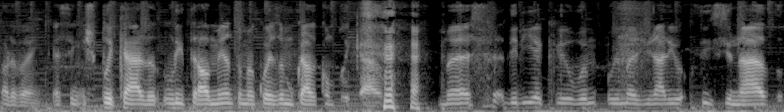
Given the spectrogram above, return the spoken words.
Ora bem, assim, explicar literalmente é uma coisa um bocado complicada, mas diria que o, o imaginário ficcionado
